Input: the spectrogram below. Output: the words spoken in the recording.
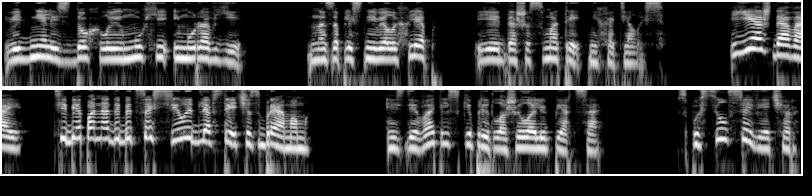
виднелись дохлые мухи и муравьи. На заплесневелый хлеб ей даже смотреть не хотелось. «Ешь давай! Тебе понадобятся силы для встречи с Брэмом!» Издевательски предложила Люперца. Спустился вечер.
